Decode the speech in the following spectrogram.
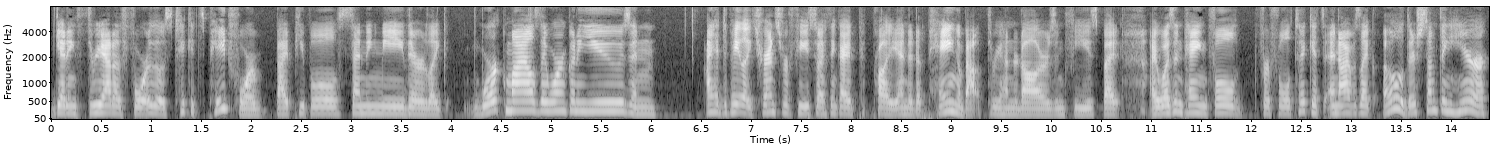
getting three out of four of those tickets paid for by people sending me their like work miles they weren't going to use and I had to pay like transfer fees, so I think I probably ended up paying about three hundred dollars in fees, but I wasn't paying full for full tickets. And I was like, oh, there's something here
